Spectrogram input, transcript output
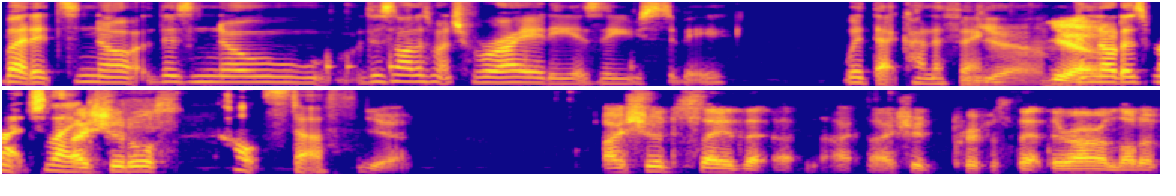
but it's no there's no there's not as much variety as there used to be with that kind of thing. Yeah. Yeah, And not as much like I like should also cult stuff. Yeah. I should say that uh, I, I should preface that there are a lot of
